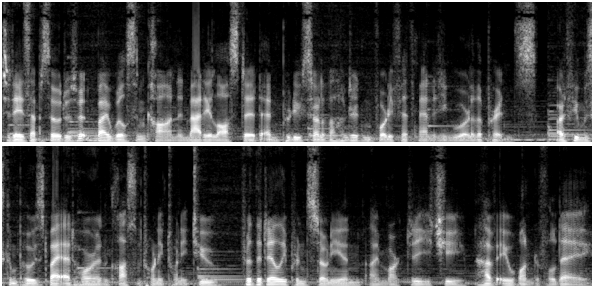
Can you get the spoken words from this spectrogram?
Today's episode was written by Wilson Kahn and Maddie Losted and produced under the 145th Managing Board of the Prince. Our theme was composed by Ed Horan, class of 2022. For the Daily Princetonian, I'm Mark Dodici. Have a wonderful day.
